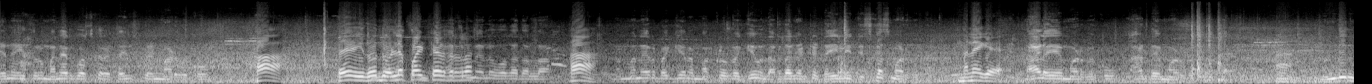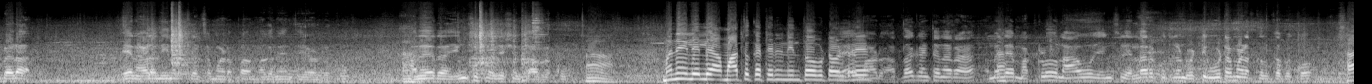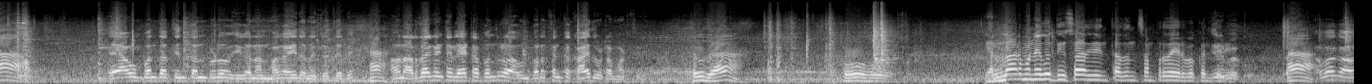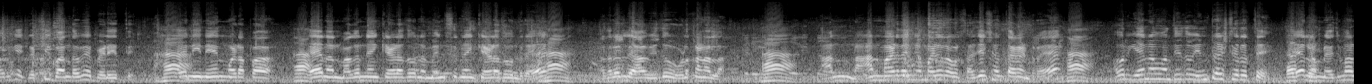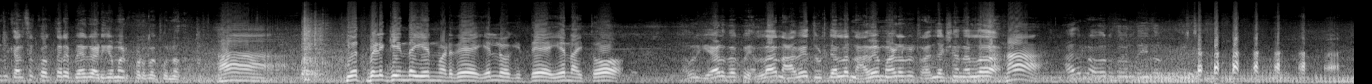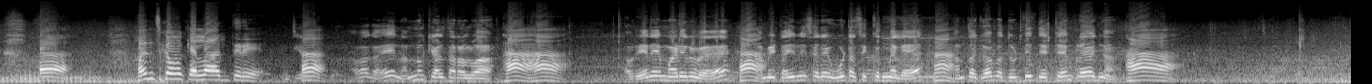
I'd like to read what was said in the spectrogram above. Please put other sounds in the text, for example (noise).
ಏನೇ ಇದ್ರು ಮನೆಯವ್ರಿಗೋಸ್ಕರ time spend ಮಾಡಬೇಕು. ಹಾ. ಏ ಇದೊಂದು ಒಳ್ಳೆ ಪಾಯಿಂಟ್ ಹೇಳಿದ್ರಲ್ಲ. ಮೇಲೆ ಹೋಗೋದಲ್ಲ. ಹಾ. ನಮ್ಮ ಮನೆಯವ್ರ ಬಗ್ಗೆ ನಮ್ಮ ಮಕ್ಕಳ ಬಗ್ಗೆ ಒಂದು ಅರ್ಧ ಗಂಟೆ ಡೈಲಿ ಡಿಸ್ಕಸ್ ಮಾಡಬೇಕು. ಮನೆಗೆ? ನಾಳೆ ಏನು ಮಾಡಬೇಕು? ನಾಡ್ದೆ ಮಾಡಬೇಕು ಅಂತ. ಹಾ. ಮುಂದಿನ ಬೇಡ. ಏ ನಾಳೆ ನೀನು ಕೆಲಸ ಮಾಡಪ್ಪ ಮಗನೇ ಅಂತ ಹೇಳಬೇಕು. ಮನೆಯವರ ಹೆಂಗ್ಸು ಸಜೆಷನ್ ತಗೋಬೇಕು ಹಾ. ಮನೆಯಲ್ಲಿ ಆ ಮಾತುಕತೆನೇ ನಿಂತೋಗ್ಬಿಟ್ಟವ್ರಿ ಮಾಡು. ಅರ್ಧ ಗಂಟೆನಾರ ಆಮೇಲೆ ಮಕ್ಕಳು ನಾವು ಹೆಂಗ್ಸು ಎಲ್ಲರೂ ಕುತ್ಕೊಂಡು ಒಟ್ಟಿಗೆ ಊಟ ಮಾಡೋದು ಕಲ್ಕೋಬೇಕು ಹಾ. ಅವ್ನು ಬಂದ ತಿಂತನ್ಬಿಡು ಈಗ ನನ್ನ ಮಗ ಇದ್ದಾನೆ ಜೊತೆಲಿ. ಹಾ. ಅವ್ನು ಅರ್ಧ ಗಂಟೆ ಲೇಟಾಗಿ ಬಂದ್ರು ಅವ್ನು ಬರೋ ತನಕ ಕಾಯ್ದು ಊಟ ಮಾಡ್ತೀವಿ ಹೌದಾ? ಓಹೋ. ಎಲ್ಲಾರ ಮನೆಗೂ ದಿವಸ ಇಂಥದೊಂದು ಸಂಪ್ರದಾಯ ಇರ್ಬೇಕಂತ ಇರಬೇಕು. ಹಾ. ಅವಾಗ ಅವ್ರಿಗೆ ಗಟ್ಟಿ ಬಾಂಧವ್ಯ ಬೆಳೆಯುತ್ತೆ. ಹಾ. ಏ ನೀನ್ ಏನ್ ಮಾಡಪ್ಪ? ಏ ನನ್ನ ಮಗನ ಹೆಂಗ್ ಕೇಳೋದು ನಮ್ಮ ಹೆಂಗಸನ್ನ ಹೆಂಗ್ ಕೇಳೋದು ಅಂದ್ರೆ ಹಾ. ಅದರಲ್ಲಿ ಯಾವ ಇದು ಉಳ್ಕೊಳಲ್ಲ ಹಾ. ನಾನು ನಾನು ಮಾಡ್ದಂಗೆ ಮಾಡಿದ್ರೆ ಅವ್ರ ಸಜೆಷನ್ ತಗೊಂಡ್ರೆ ಹಾ. ಅವ್ರಿಗೆ ಏನೋ ಒಂದು ಇದು ಇಂಟ್ರೆಸ್ಟ್ ಇರುತ್ತೆ. ಏ ನಮ್ಮ ಯಜಮಾನ್ರು ಕೆಲ್ಸಕ್ಕೆ ಹೋಗ್ತಾರೆ ಬೇಗ ಅಡಿಗೆ ಮಾಡಿ ಕೊಡ್ಬೇಕು ಅನ್ನೋದು. ಹಾ. ಇವತ್ತು ಬೆಳಗ್ಗೆಯಿಂದ ಏನು ಮಾಡಿದೆ ಎಲ್ಲಿ ಹೋಗಿದ್ದೆ ಏನಾಯ್ತು? ಅವ್ರಿಗೆ ಹೇಳ್ಬೇಕು ಎಲ್ಲ ನಾವೇ ದುಡ್ಡೆಲ್ಲ ನಾವೇ ಮಾಡೋರು ಟ್ರಾನ್ಸಾಕ್ಷನ್ ಎಲ್ಲ. ಹಾಂ. ಆದ್ರೂ ಅವ್ರದ್ದು ಒಂದು ಇದು. ಹಾ. ಹಂಚ್ಕೋಬೇಕೆಲ್ಲ ಅಂತೀರಿ. ಹಾ. ಅವಾಗ ಏ ನನ್ನೂ ಕೇಳ್ತಾರಲ್ವಾ? ಹಾಂ ಹಾಂ. ಅವ್ರು ಏನೇ ಮಾಡಿರುವೆ ಹಾ. ನಮಗೆ ಟೈಮಿಗೆ ಸರಿಯಾಗಿ ಊಟ ಸಿಕ್ಕಿದ್ಮೇಲೆ ಹಾ. ಅಂತ ಜೋಬ ದುಡ್ಡಿದ್ದು ಎಷ್ಟೇನು ಪ್ರಯೋಜನ. ಹಾ.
